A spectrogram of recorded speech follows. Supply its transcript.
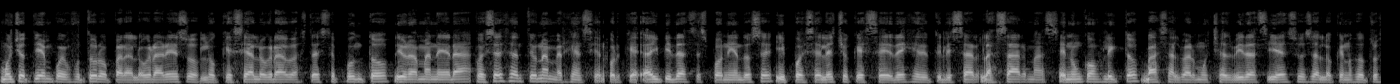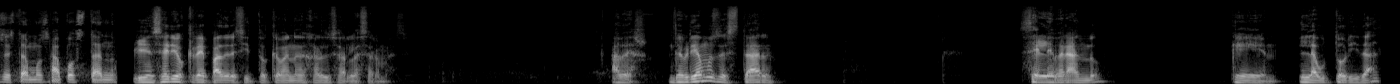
mucho tiempo en futuro para lograr eso. Lo que se ha logrado hasta este punto de una manera pues es ante una emergencia porque hay vidas exponiéndose y pues el hecho que se deje de utilizar las armas en un conflicto va a salvar muchas vidas y eso es a lo que nosotros estamos apostando. ¿Y en serio cree, padrecito, que van a dejar de usar las armas? A ver, deberíamos de estar celebrando que la autoridad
